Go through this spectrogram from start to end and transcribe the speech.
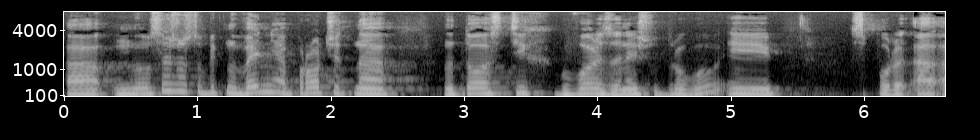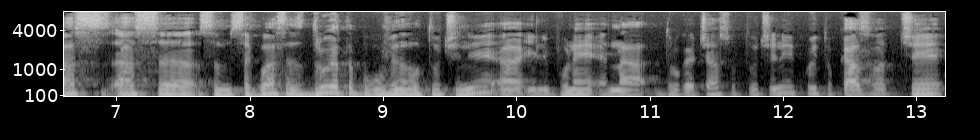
А, но всъщност обикновеният прочет на, на този стих говори за нещо друго и според, а, аз, аз а, съм съгласен с другата половина от учени, а, или поне една друга част от учени, които казват, че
